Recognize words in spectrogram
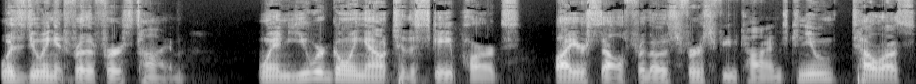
was doing it for the first time. When you were going out to the skate parks by yourself for those first few times, can you tell us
